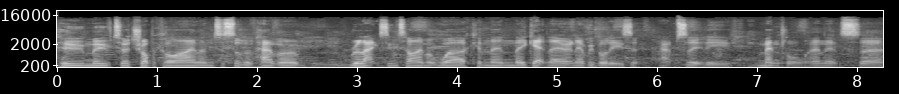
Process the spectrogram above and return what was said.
who move to a tropical island to sort of have a relaxing time at work, and then they get there and everybody's absolutely mental, and it's uh,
